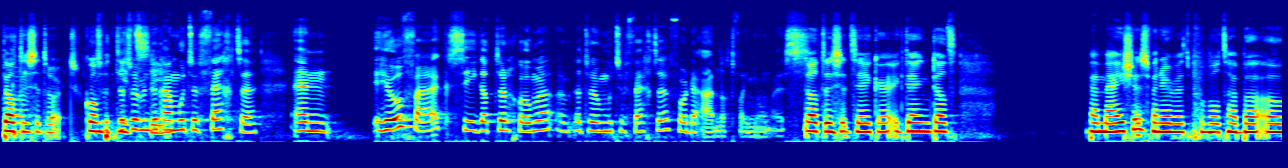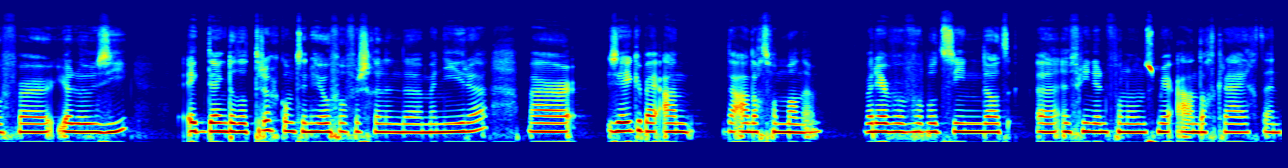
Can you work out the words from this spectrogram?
Dat is het woord. Dat we- Competitie. Dat we met elkaar moeten vechten. En heel vaak zie ik dat terugkomen, eh, dat we moeten vechten voor de aandacht van jongens. Dat is het zeker. Ik denk dat bij meisjes, wanneer we het bijvoorbeeld hebben over jaloezie, ik denk dat dat terugkomt in heel veel verschillende manieren. Maar zeker bij aan, de aandacht van mannen. Wanneer we bijvoorbeeld zien dat eh, een vriendin van ons meer aandacht krijgt en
